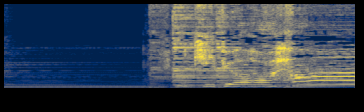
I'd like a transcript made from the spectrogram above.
And keep your heart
